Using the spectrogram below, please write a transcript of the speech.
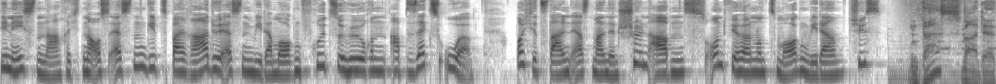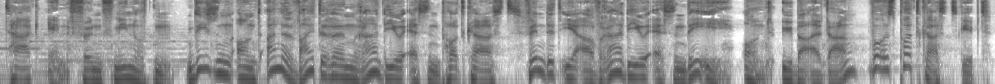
Die nächsten Nachrichten aus Essen gibt's bei Radio Essen wieder morgen früh zu hören ab 6 Uhr. Euch jetzt allen erstmal einen schönen Abend und wir hören uns morgen wieder. Tschüss. Das war der Tag in fünf Minuten. Diesen und alle weiteren Radio Essen Podcasts findet ihr auf radioessen.de und überall da, wo es Podcasts gibt.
